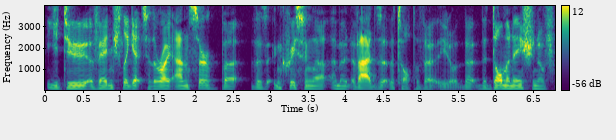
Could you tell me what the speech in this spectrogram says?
you do eventually get to the right answer, but there's increasing amount of ads at the top of it. You know, the the domination of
